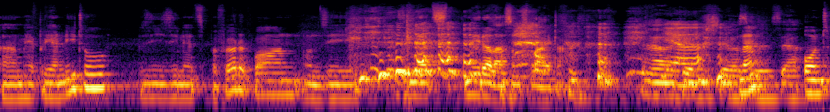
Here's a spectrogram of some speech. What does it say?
ähm, Herr Priandito, Sie sind jetzt befördert worden und Sie sind jetzt Niederlassungsleiter. ja, okay, Ja. verstehe, was du Ne? willst, ja. Und,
